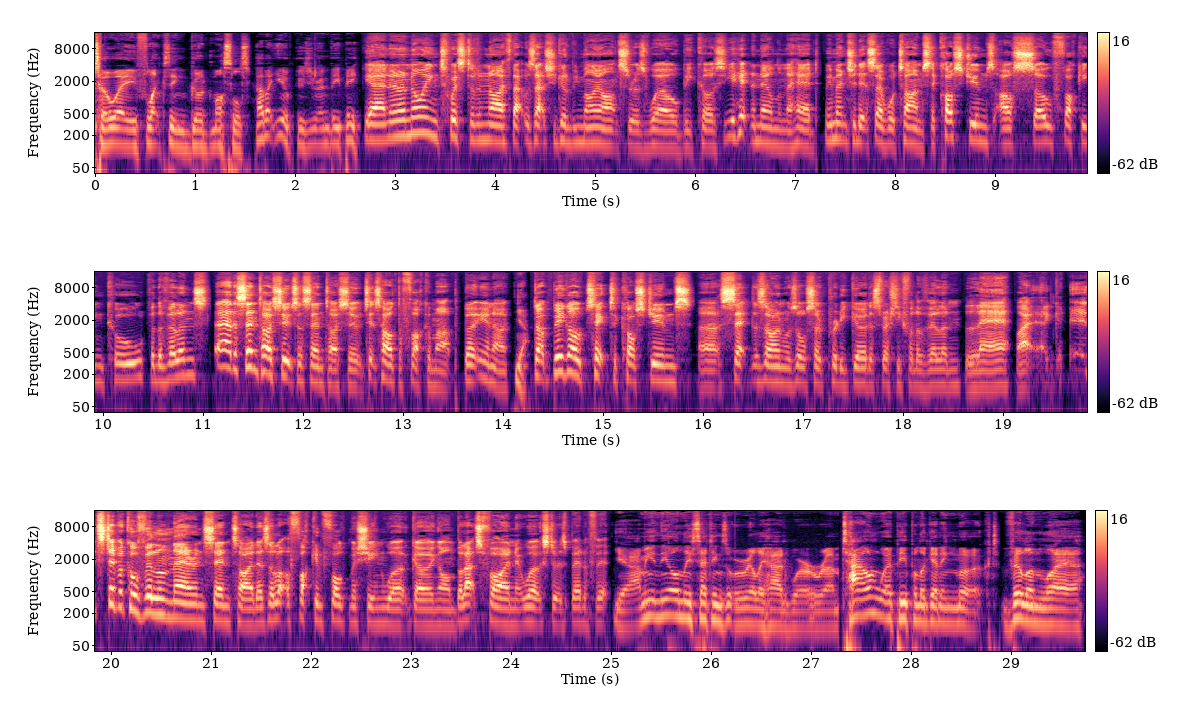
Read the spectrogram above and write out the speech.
Toei flexing good muscles. How about you? Who's your MVP? yeah, and an annoying twist of the knife, that was actually going to be my answer as well, because you hit the nail on the head. We mentioned it several times. The costumes are so fucking cool for the villains. Eh, the Sentai suits are Sentai suits. It's hard to fuck them up. But, you know, Yeah. the big old tick to costumes. Uh, set design was also pretty good, especially for the villain, Lair. Like, it's typical villain Lair in Sentai. There's a lot of fucking fog machine work going on, but that's fine. It works to its benefit. Yeah, I mean, the only settings that we really had were um, town where people are getting murked, villain lair,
